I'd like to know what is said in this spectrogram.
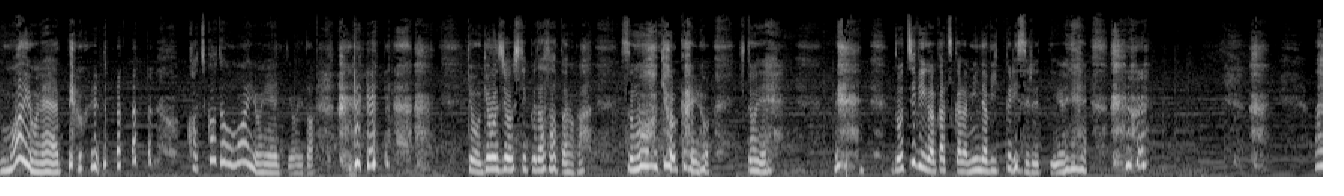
うまいよねって言われた。勝ち方うまいよねって言われた。今日行事をしてくださったのが、相撲協会の人で、で、どっちびが勝つからみんなびっくりするっていうね。あの、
